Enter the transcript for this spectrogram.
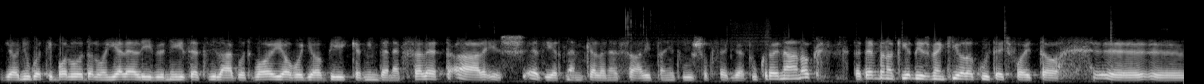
ugye a nyugati baloldalon jelenlévő nézetvilágot vallja, hogy a béke mindenek felett áll, és ezért nem kellene szállítani túl sok fegyvert Ukrajnának. Tehát ebben a kérdésben kialakult egyfajta ö, ö,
